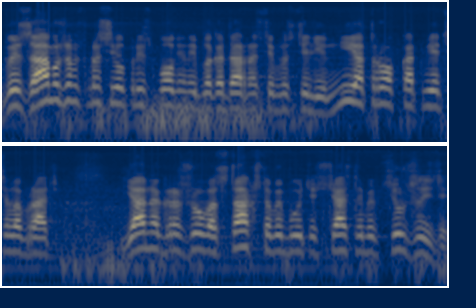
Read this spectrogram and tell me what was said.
Вы замужем? Спросил преисполненный благодарности властелин. Нет, робко ответила врач. Я награжу вас так, что вы будете счастливы всю жизнь.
